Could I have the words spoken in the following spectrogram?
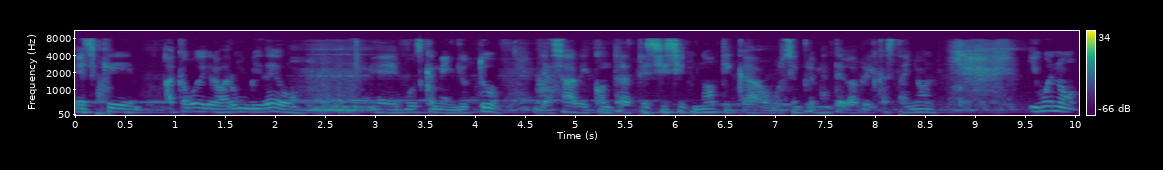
es que acabo de grabar un video, eh, búscame en YouTube, ya sabe, contra tesis hipnótica o simplemente Gabriel Castañón. Y bueno,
